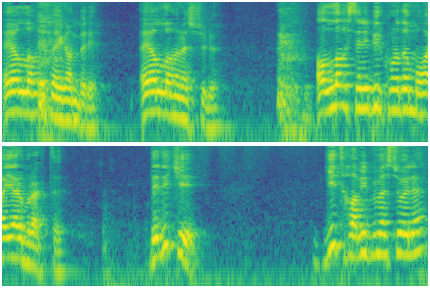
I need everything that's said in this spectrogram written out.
Ey Allah'ın peygamberi, ey Allah'ın Resulü. Allah seni bir konuda muhayyer bıraktı. Dedi ki, git Habibime söyle,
